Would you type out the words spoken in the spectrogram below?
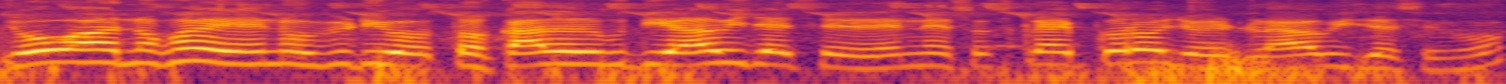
જોવાનો હોય એનો વીડિયો તો કાલ સુધી આવી જશે. એને સબસ્ક્રાઈબ કરો છો એટલે આવી જશે હો.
